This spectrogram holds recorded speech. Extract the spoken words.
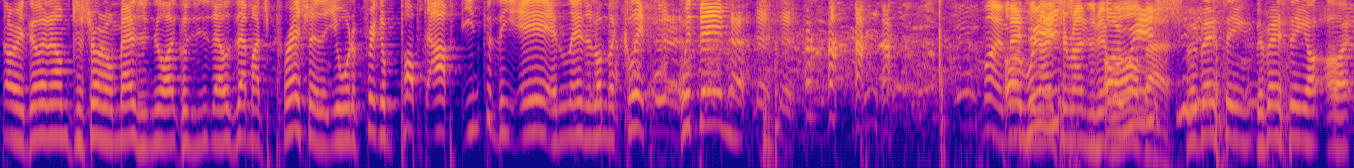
Sorry, Dylan. I'm just trying to imagine, you're like, because there was that much pressure that you would have freaking popped up into the air and landed on the cliff with them. My imagination runs a bit wild. though. The best thing, the best thing, I, I,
